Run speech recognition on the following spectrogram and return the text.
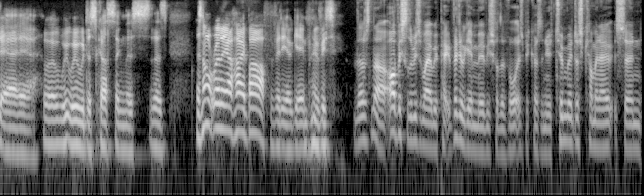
yeah, yeah. We, we were discussing this. There's there's not really a high bar for video game movies. There's not. Obviously, the reason why we picked video game movies for the vote is because the new Tomb Raider's coming out soon.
